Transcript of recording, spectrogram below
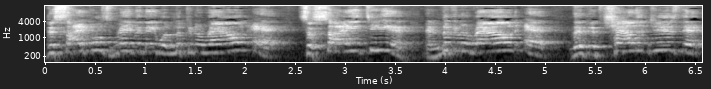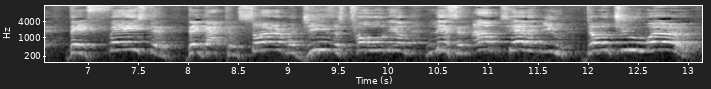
disciples. Maybe they were looking around at society and, and looking around at the, the challenges that they faced and they got concerned. But Jesus told them, listen, I'm telling you, don't you worry.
